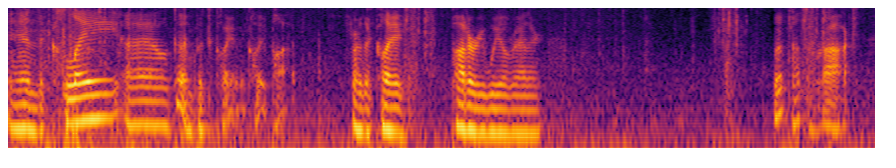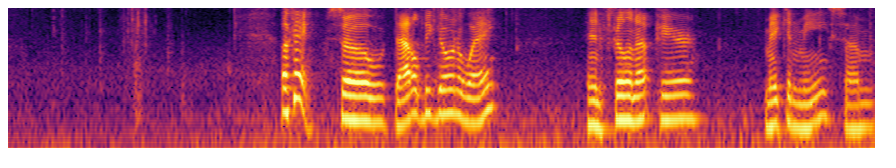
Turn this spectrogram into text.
And the clay, I'll go ahead and put the clay in the clay pot. Or the clay pottery wheel, rather. Whoop, not the rock. Okay, so that'll be going away. and filling up here, making me some.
